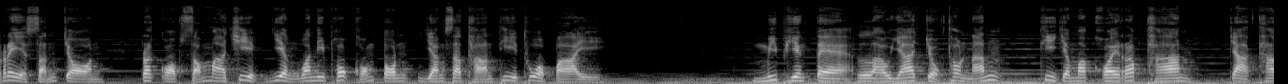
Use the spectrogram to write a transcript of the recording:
เร่สัญจร ประกอบสัมมาชีพเยี่ยงวันิพกของตนอยังสถานที่ทั่วไป มิเพียงแต่เหล่ายาจกเท่านั้นที่จะมาคอยรับทานจากเท้า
